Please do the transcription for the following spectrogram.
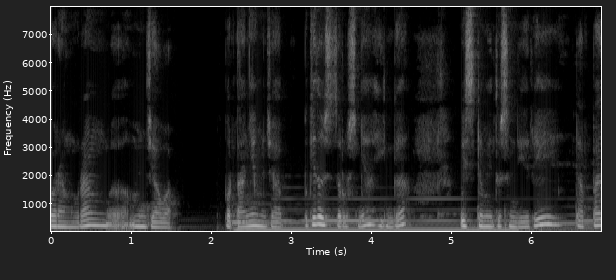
orang-orang uh, menjawab. Pertanyaan menjawab. Begitu seterusnya hingga wisdom itu sendiri dapat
